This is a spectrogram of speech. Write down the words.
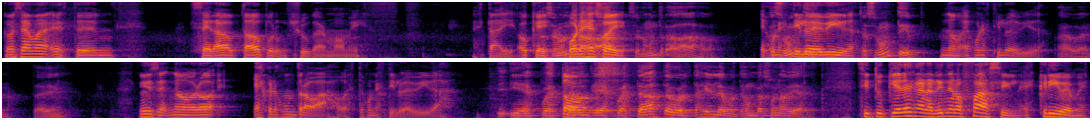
¿Cómo se llama? Este. Ser adoptado por un sugar mommy. Está ahí. Ok, Eso es un pones eso ahí. Eso no es un trabajo. Es Eso un estilo de vida. Eso es un tip. No, es un estilo de vida. Ah, bueno, está bien. Y dice, no, bro, es que no es un trabajo, esto es un estilo de vida. Y, y después, te, y después te das, te vueltas y le montas un beso a una vieja. Si tú quieres ganar dinero fácil, escríbeme.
